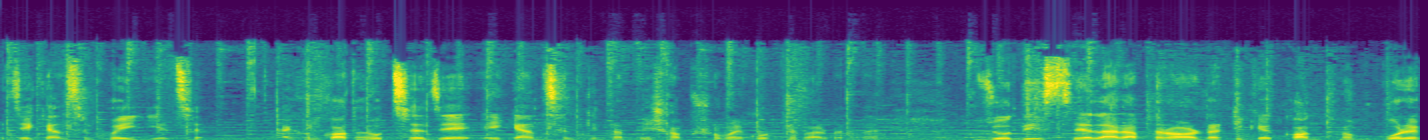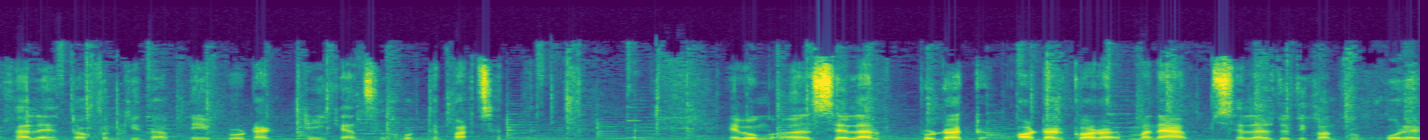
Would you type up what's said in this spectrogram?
এই যে ক্যান্সেল হয়ে গিয়েছে। এখন কথা হচ্ছে যে, এই ক্যান্সেল কিন্তু আপনি সব সময় করতে পারবেন না। যদি সেলার আপনার অর্ডারটিকে কনফার্ম করে ফেলে, তখন কিন্তু আপনি এই প্রোডাক্টটি ক্যান্সেল করতে পারছেন না। এবং সেলার প্রোডাক্ট অর্ডার করা মানে সেলার যদি কনফার্ম করে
